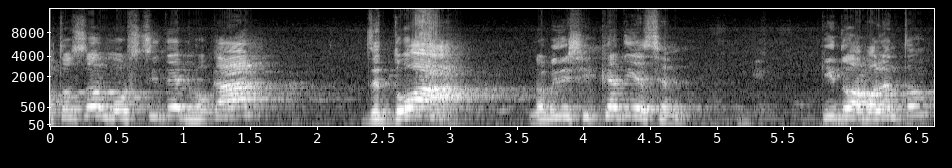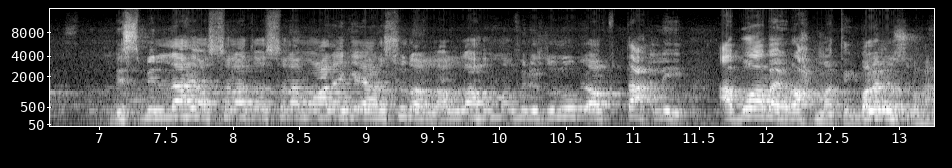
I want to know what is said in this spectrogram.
অথচ মসজিদে ঢোকার যে দোয়া নবীজি শিক্ষা দিয়েছেন, কি দোয়া বলেন তো? বিসমিল্লাহ আসসালামু আলাইকা ইয়া রাসূলুল্লাহ, আল্লাহুম্মা ফির যুনুবি আফতাহলি আবওয়াবাই রাহমাতিক। বলেন না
